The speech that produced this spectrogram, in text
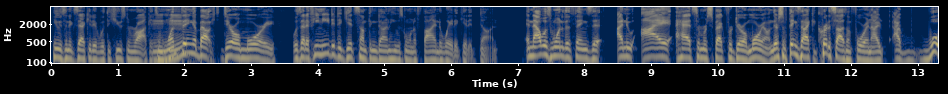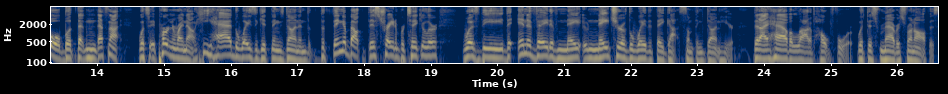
He was an executive with the Houston Rockets. Mm-hmm. And one mm-hmm. thing about Daryl Morey was that if he needed to get something done, he was going to find a way to get it done. And that was one of the things that I knew I had some respect for Daryl Morey on. There's some things that I could criticize him for, and I, I will, but that that's not what's pertinent right now. He had the ways to get things done. And the, the thing about this trade in particular was the the innovative na- nature of the way that they got something done here that I have a lot of hope for with this Mavericks front office.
